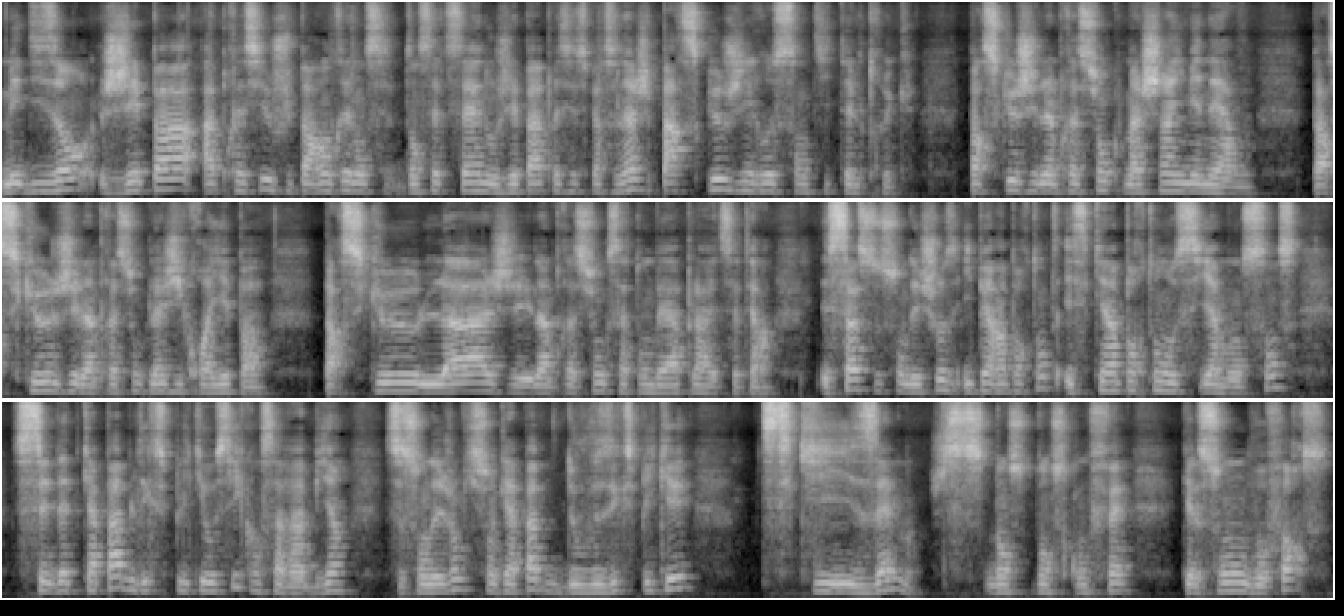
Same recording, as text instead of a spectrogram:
Mais disant j'ai pas apprécié ou je suis pas rentré dans, cette- dans cette scène ou j'ai pas apprécié ce personnage parce que j'ai ressenti tel truc, parce que j'ai l'impression que machin il m'énerve, parce que j'ai l'impression que là j'y croyais pas, parce que là j'ai l'impression que ça tombait à plat, etc. Et ça ce sont des choses hyper importantes et ce qui est important aussi à mon sens c'est d'être capable d'expliquer aussi quand ça va bien. Ce sont des gens qui sont capables de vous expliquer ce qu'ils aiment dans, ce- dans ce qu'on fait, quelles sont vos forces,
